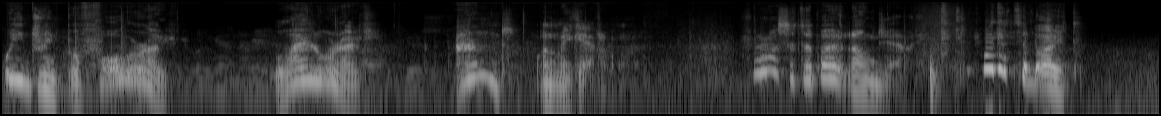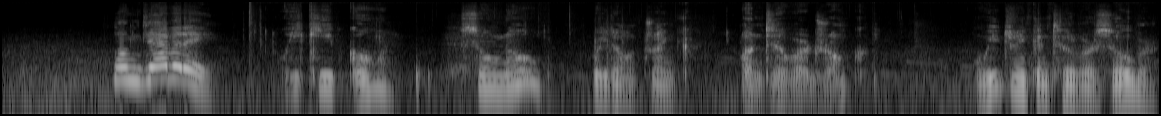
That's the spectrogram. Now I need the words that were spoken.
We drink before we're out, while we're out, and when we get home. For us, it's about longevity. What it's about? Longevity. We keep going. So no, we don't drink until we're drunk. We drink until we're sober.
